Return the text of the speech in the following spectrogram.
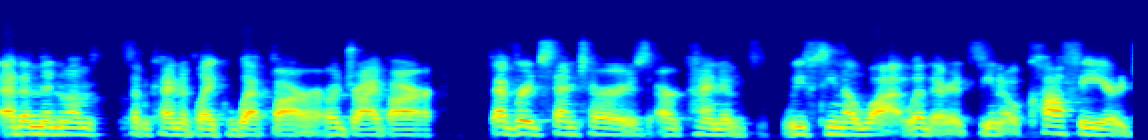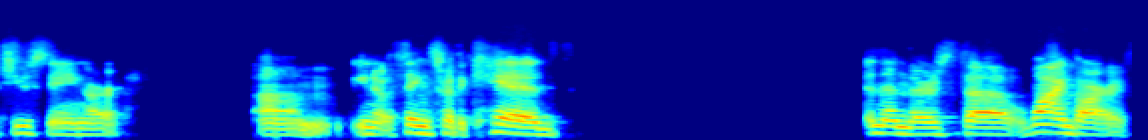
at a minimum some kind of like wet bar or dry bar. Beverage centers are kind of we've seen a lot whether it's you know coffee or juicing or um, you know things for the kids. And then there's the wine bars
